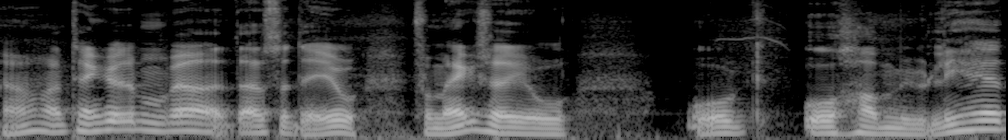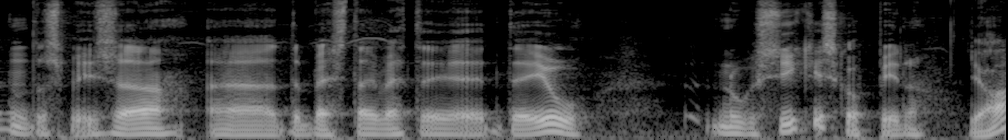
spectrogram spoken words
Ja, jeg tenker det må være altså det er jo For meg så er jo og å ha muligheten til å spise eh, det beste jeg vet, det, det er jo noe psykisk oppi det. Ja,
